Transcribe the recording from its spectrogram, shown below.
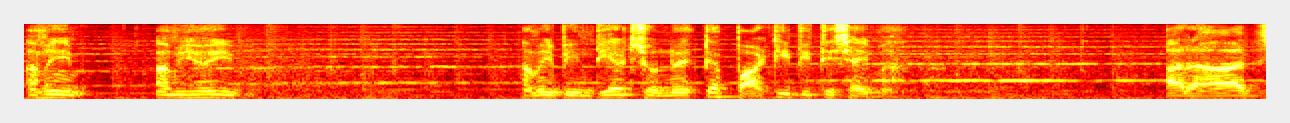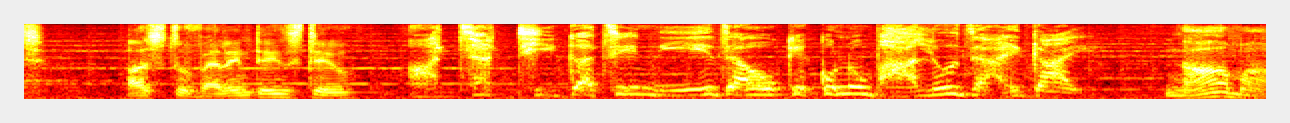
আমি আমি ওই আমি বিন্দিয়ার জন্য একটা পার্টি দিতে চাই মা। আর আজ আজ তো ভ্যালেন্টাইন্স ডেও আচ্ছা ঠিক আছে নিয়ে যাও ওকে কোনো ভালো জায়গায়। না মা।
